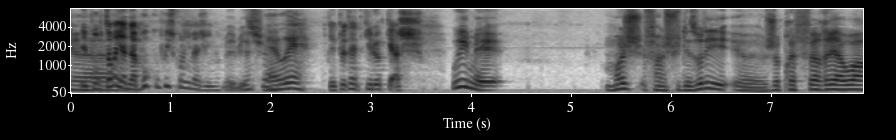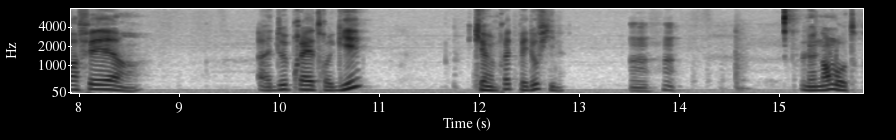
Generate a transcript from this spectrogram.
que... Et pourtant, il y en a beaucoup plus qu'on l'imagine. Mais bien sûr. Eh ouais. Et peut-être qu'il le cache. Oui, mais moi, je, enfin, je suis désolé. euh, je préférerais avoir affaire à deux prêtres gays qu'à un prêtre pédophile. Mhm. L'un dans l'autre.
